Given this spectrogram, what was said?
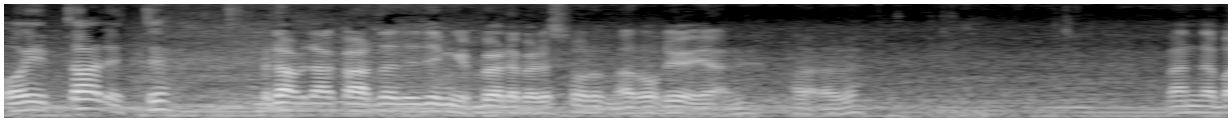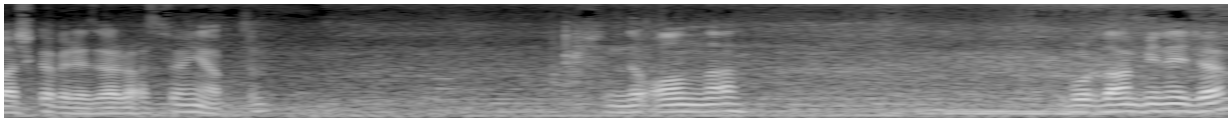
O iptal etti. BlaBlaCar'da dediğim gibi böyle böyle sorunlar oluyor yani ara ara. Ben de başka bir rezervasyon yaptım. Şimdi onunla buradan bineceğim.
